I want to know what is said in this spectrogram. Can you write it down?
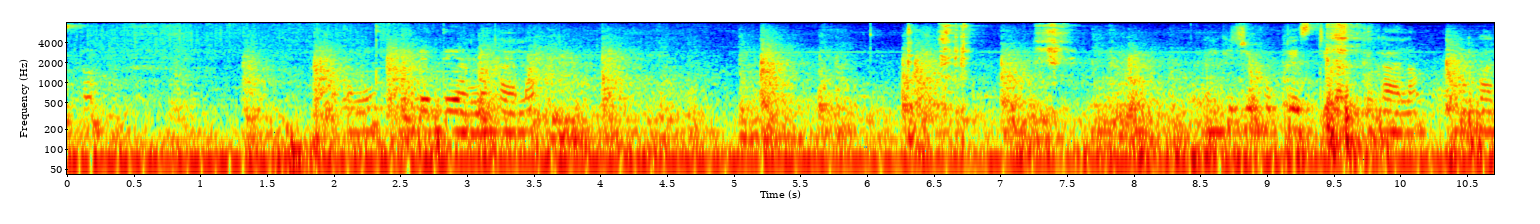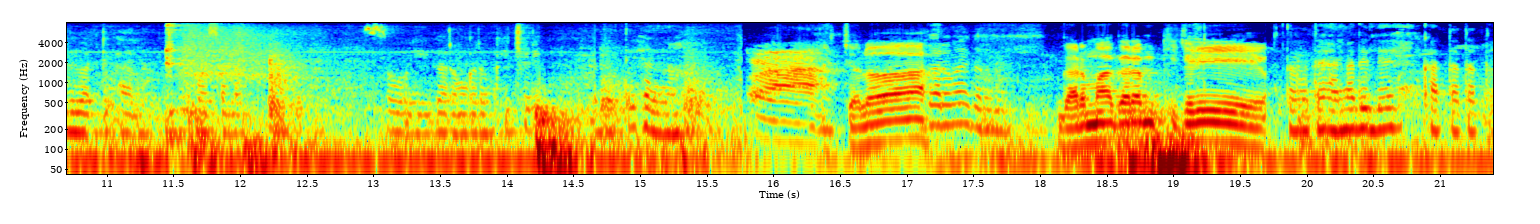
मस्त आणि देते यांना खायला. खिचडी खूप टेस्टी लागते खायला खूप भारी वाटते खायला मसाला. सो ही गरम गरम खिचडी. देते ह्यांना. चलो. गरम आहे गरम आहे. गरमा गरम खिचडी. तर ह्यांना दिले खातात आता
